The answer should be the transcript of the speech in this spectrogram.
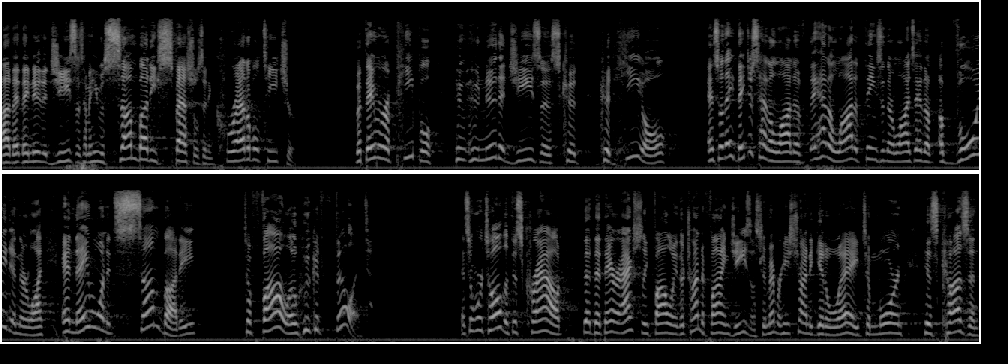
Uh, they, they knew that Jesus, I mean, he was somebody special, was an incredible teacher. But they were a people who, who knew that Jesus could, could heal. And so they, they just had a lot of they had a lot of things in their lives. They had a, a void in their life, and they wanted somebody to follow who could fill it. And so we're told that this crowd that, that they're actually following, they're trying to find Jesus. Remember, he's trying to get away to mourn his cousin.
